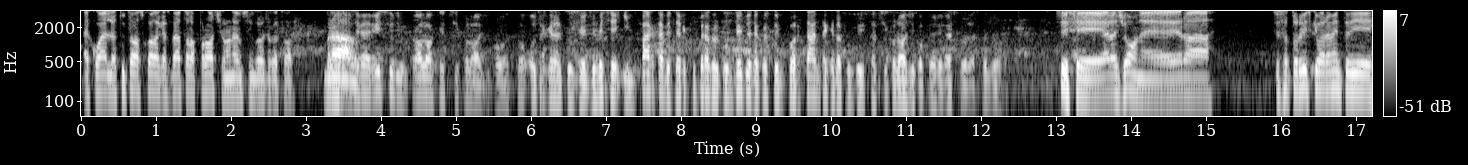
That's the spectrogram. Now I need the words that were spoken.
è quello, è tutta la squadra che ha sbagliato l'approccio, non è un singolo giocatore. Bravo. C'era il rischio di un crollo anche psicologico, oltre che dal punteggio. Invece in parte avete recuperato il punteggio ed è questo importante anche dal punto di vista psicologico per il resto della stagione. Sì, sì, hai ragione. Era c'è stato il rischio veramente di,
